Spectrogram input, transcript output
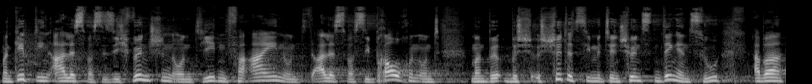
Man gibt ihnen alles, was sie sich wünschen und jeden Verein und alles, was sie brauchen und man beschüttet sie mit den schönsten Dingen zu. Aber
